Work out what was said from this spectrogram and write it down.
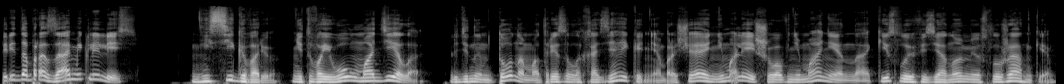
перед образами клялись». «Неси, говорю, не твоего ума дело. Ледяным тоном отрезала хозяйка, не обращая ни малейшего внимания на кислую физиономию служанки.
